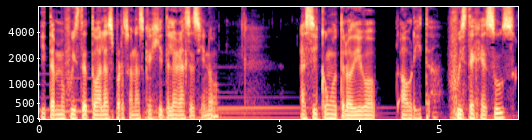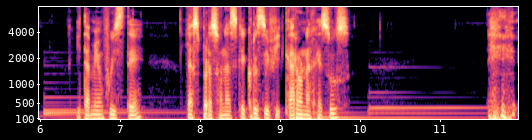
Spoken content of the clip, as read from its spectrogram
y también fuiste todas las personas que Hitler asesinó. Así como te lo digo ahorita, fuiste Jesús y también fuiste las personas que crucificaron a Jesús.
